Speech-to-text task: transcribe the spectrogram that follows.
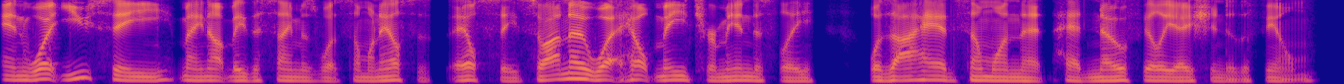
and what you see may not be the same as what someone else else sees. So I know what helped me tremendously was I had someone that had no affiliation to the film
